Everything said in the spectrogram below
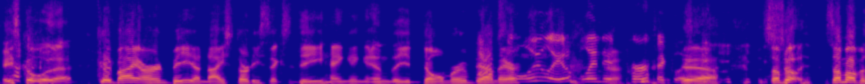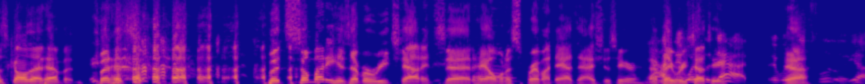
He's cool with that. Could my urn be a nice 36D hanging in the dome room down there? Absolutely, it'll blend in perfectly. Yeah. Some, So- of, some of us call that heaven. But has, but somebody has ever reached out and said, "Hey, I want to spread my dad's ashes here." Yeah, Have they reached was out the to you? dad. It was Yeah. absolutely, yeah.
